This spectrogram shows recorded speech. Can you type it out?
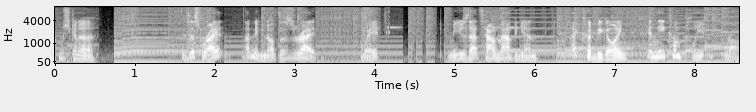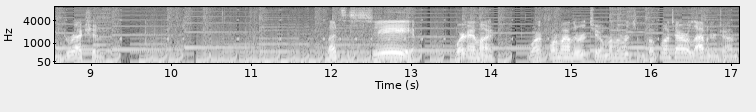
I'm just gonna Is this right? I don't even know if this is right. Wait. Let me use that town map again. I could be going in the complete wrong direction. Let's see. Where am I? What, what am I on the route to? I'm on the route to the Pokemon Tower, Lavender Town.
